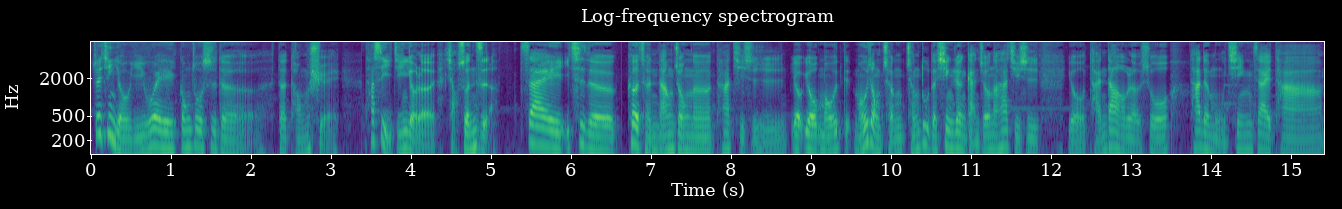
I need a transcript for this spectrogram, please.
最近有一位工作室的的同学，他是已经有了小孙子了。在一次的课程当中呢，他其实有有某某一种程程度的信任感之后呢，他其实有谈到了说，他的母亲在他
